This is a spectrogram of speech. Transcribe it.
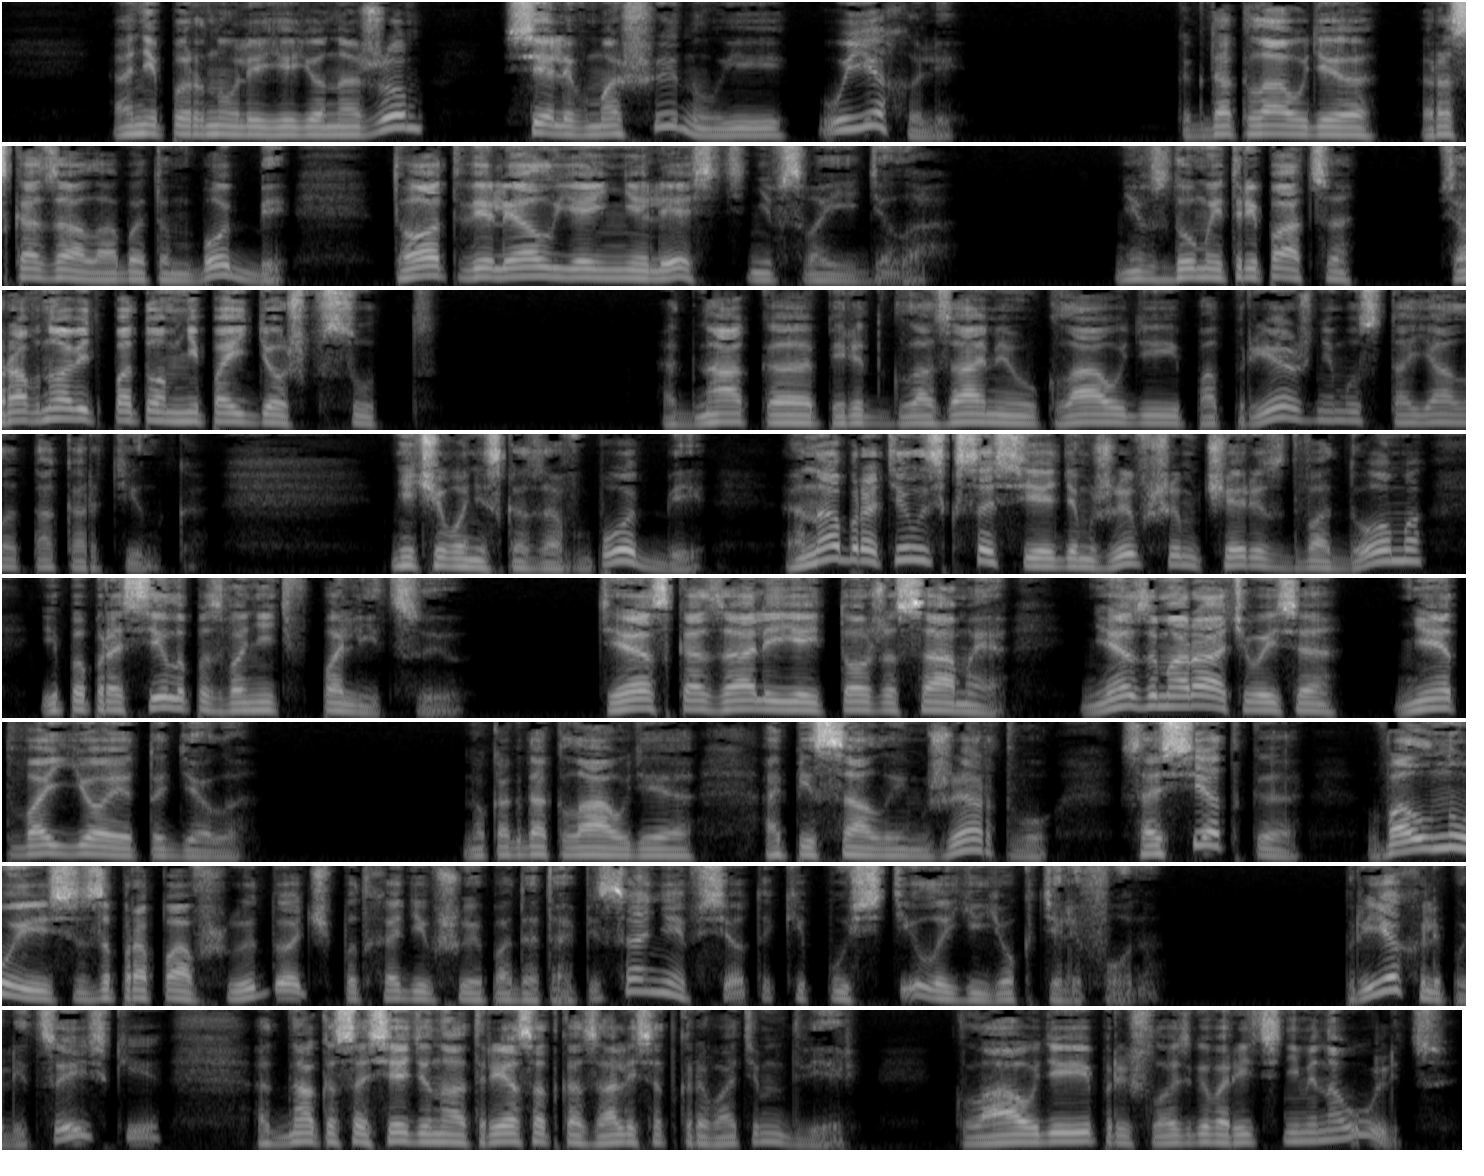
Они пырнули ее ножом, сели в машину и уехали. Когда Клаудия рассказала об этом Бобби, тот велел ей не лезть ни в свои дела. Не вздумай трепаться, все равно ведь потом не пойдешь в суд. Однако перед глазами у Клаудии по-прежнему стояла та картинка. Ничего не сказав Бобби, она обратилась к соседям, жившим через два дома, и попросила позвонить в полицию. Те сказали ей то же самое. «Не заморачивайся, не твое это дело. Но когда Клаудия описала им жертву, соседка, волнуясь за пропавшую дочь, подходившую под это описание, все-таки пустила ее к телефону. Приехали полицейские, однако соседи наотрез отказались открывать им дверь. Клаудии пришлось говорить с ними на улице.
